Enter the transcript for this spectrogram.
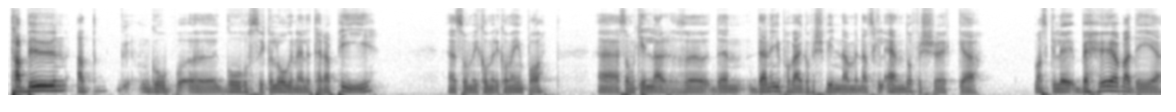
tabun att gå, på, uh, gå hos psykologen eller terapi uh, Som vi kommer att komma in på uh, Som killar, så den, den är ju på väg att försvinna men den skulle ändå försöka Man skulle behöva det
